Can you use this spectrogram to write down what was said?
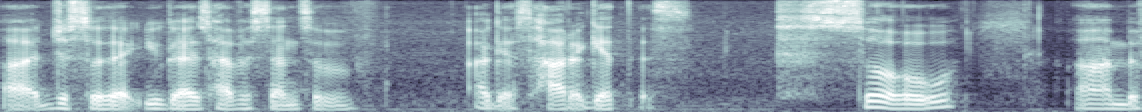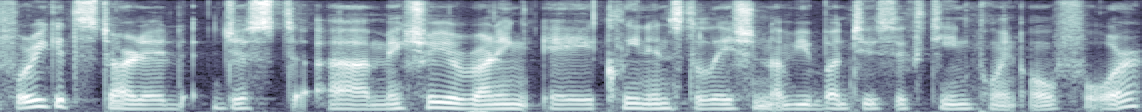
uh, just so that you guys have a sense of, I guess, how to get this. So um, before you get started, just uh, make sure you're running a clean installation of Ubuntu 16.04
